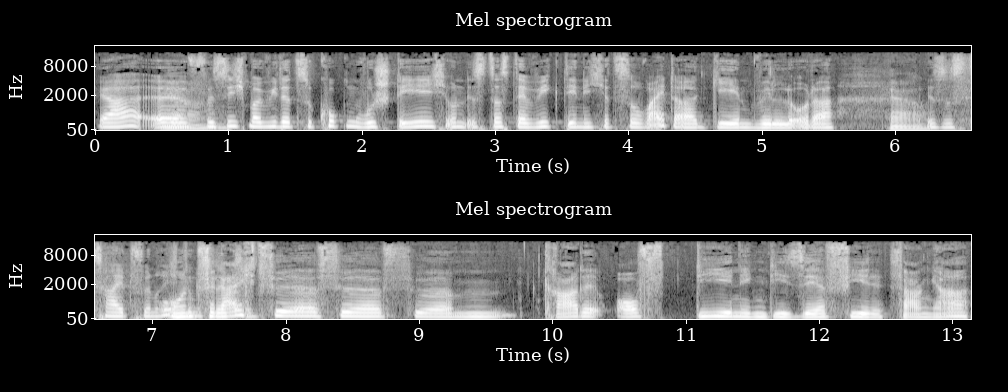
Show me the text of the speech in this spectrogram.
ja, äh, ja, für sich mal wieder zu gucken, wo stehe ich und ist das der Weg, den ich jetzt so weitergehen will oder ja. ist es Zeit für einen Richtung? Und vielleicht für für für gerade oft diejenigen, die sehr viel sagen, ja,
